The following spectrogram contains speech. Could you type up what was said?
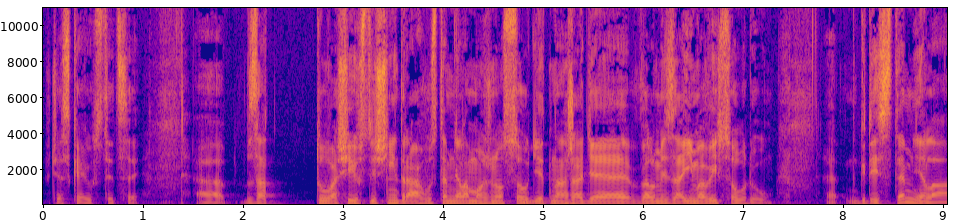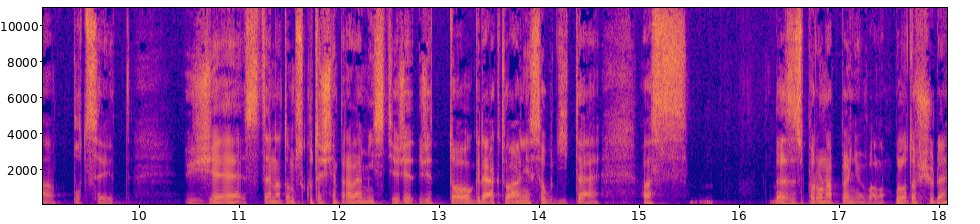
v české justici. Za tu vaši justiční dráhu jste měla možnost soudit na řadě velmi zajímavých soudů. Kdy jste měla pocit, že jste na tom skutečně pravém místě, že, že to, kde aktuálně soudíte, vás bez sporu naplňovalo. Bylo to všude?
